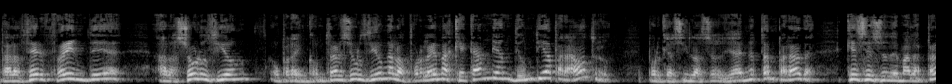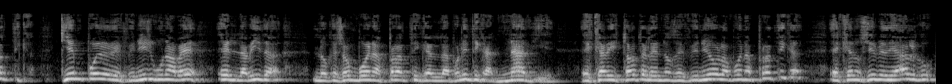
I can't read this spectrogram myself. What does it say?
para hacer frente a la solución o para encontrar solución a los problemas que cambian de un día para otro, porque así las sociedades no están paradas. ¿Qué es eso de malas prácticas? ¿Quién puede definir una vez en la vida lo que son buenas prácticas en la política? Nadie. Es que Aristóteles nos definió las buenas prácticas, es que nos sirve de algo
